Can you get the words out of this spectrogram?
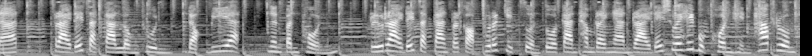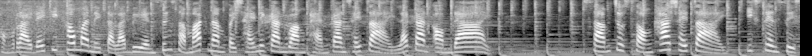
นัส รายได้จากการลงทุน ดอกเบี้ย เงินปันผล หรือรายได้จากการประกอบธุรกิจส่วนตัวการทำรายงานรายได้ช่วยให้บุคคลเห็นภาพรวมของรายได้ที่เข้ามาในแต่ละเดือน ซึ่งสามารถนำไปใช้ในการวางแผนการใช้จ่ายและการออมได้ 3.2 ค่าใช้จ่าย expenses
